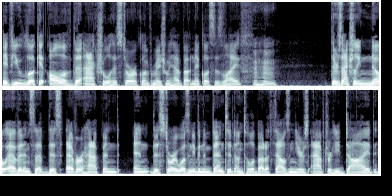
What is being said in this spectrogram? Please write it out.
if you look at all of the actual historical information we have about Nicholas's life, there's actually no evidence that this ever happened, and this story wasn't even invented until about a thousand years after he died,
